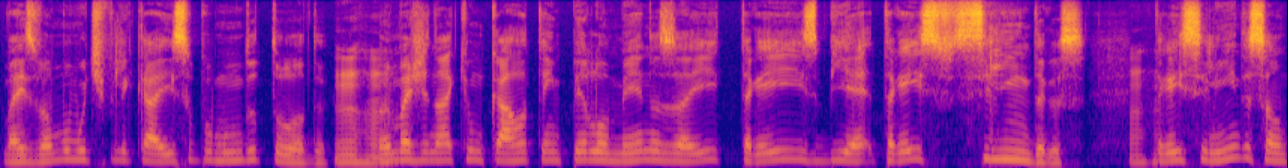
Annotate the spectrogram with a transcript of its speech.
Mas vamos multiplicar isso para o mundo todo. Uhum. Vamos imaginar que um carro tem pelo menos aí três, três cilindros. Uhum. Três cilindros são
